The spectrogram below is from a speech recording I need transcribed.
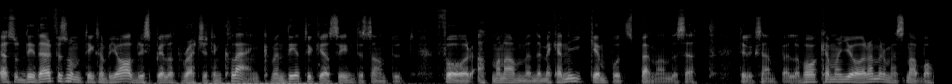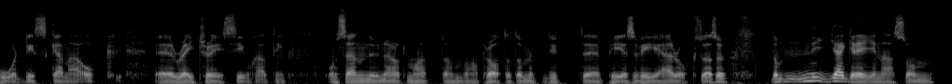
alltså det är därför som till exempel jag aldrig spelat Ratchet and Clank men det tycker jag ser intressant ut för att man använder mekaniken på ett spännande sätt till exempel. Vad kan man göra med de här snabba hårddiskarna och eh, raytracing och allting. Och sen nu när de har, de har pratat om ett nytt eh, PSVR också. Alltså de nya grejerna som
